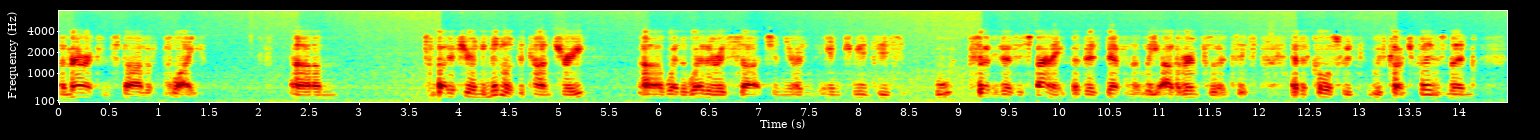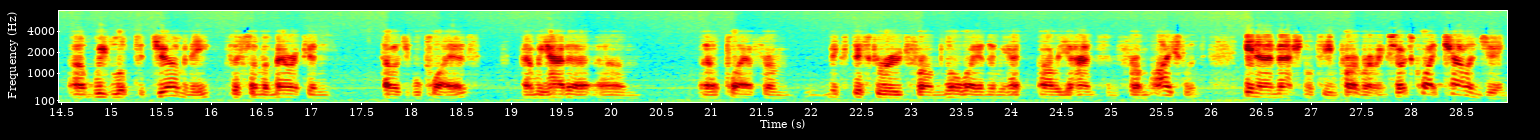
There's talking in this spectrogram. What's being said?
American style of play. Um, but if you're in the middle of the country, uh, where the weather is such, and you're in, in communities, certainly there's Hispanic, but there's definitely other influences. And of course, with, with Coach Klinsmann, um, we've looked at Germany for some American eligible players, and we had a, um, a player from Mix Diskerud from Norway, and then we had Ari Johansen from Iceland in our national team programming. So it's quite challenging.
